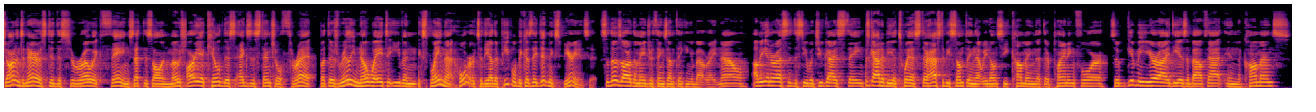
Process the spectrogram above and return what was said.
Jon and Daenerys did this heroic thing, set this all in motion. Arya killed this existential threat, but there's really no way to even explain that horror to the other people because they didn't experience it. So those are the major things I'm thinking about right now. I'll be interested to see what you guys think. There's got to be a twist. There has to be something that we don't see coming that they're planning for. So give me your ideas about that in the comments.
